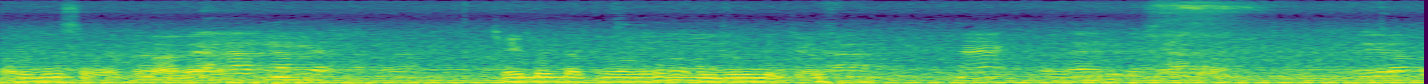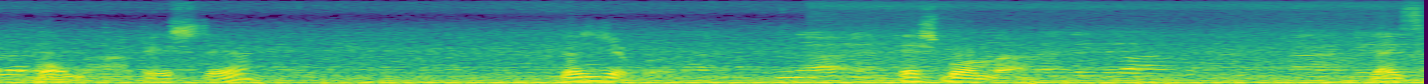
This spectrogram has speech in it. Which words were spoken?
వాళ్ళు తీసారు బాగా కూడా మనం చూపించాను బాగుందా టేస్ట్? టేస్ట్ చెప్పు. టేస్ట్ బాగుందా నైస్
